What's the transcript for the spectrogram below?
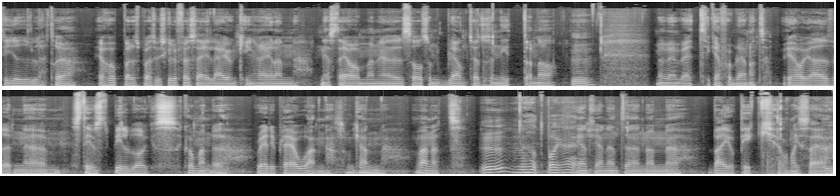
till jul tror jag. Jag hoppades på att vi skulle få se Lion King redan nästa år men det ser ut som det blir 2019 där. Mm. Men vem vet, det kanske blir något. Vi har ju även eh, Steven Spielbergs kommande Ready Player One som kan vara något. Mm, jag har hört bra grejer. Egentligen inte någon uh, biopic eller vad man ska säga.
